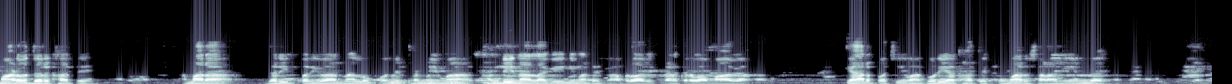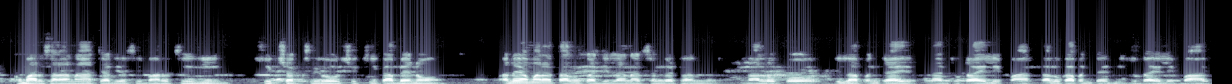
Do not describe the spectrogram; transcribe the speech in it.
માળોદર ખાતે અમારા ગરીબ પરિવારના લોકોને ઠંડીમાં ઠંડી ના લાગે, એની માટે ધાબળા વિતરણ કરવામાં આવ્યા. ત્યાર પછી વાઘોડિયા ખાતે કુમાર શાળાની અંદર કુમાર શાળાના આચાર્ય શ્રી ભારતસિંહજી, શિક્ષકશ્રીઓ શિક્ષિકા બહેનો અને અમારા તાલુકા જિલ્લાના સંગઠનના લોકો, જિલ્લા પંચાયતના ચૂંટાયેલી પાંખ તાલુકા પંચાયતની ચૂંટાયેલી પાંખ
